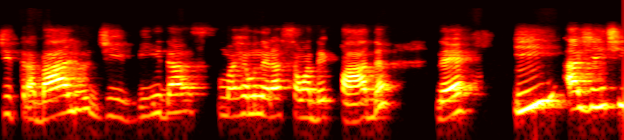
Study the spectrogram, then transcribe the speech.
de trabalho, de vida, uma remuneração adequada, né? E a gente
